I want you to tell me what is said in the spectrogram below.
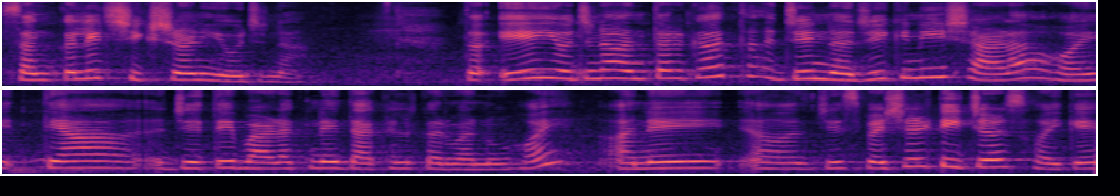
સંકલિત શિક્ષણ યોજના. તો એ યોજના અંતર્ગત જે નજીકની શાળા હોય, ત્યાં જે તે બાળકને દાખલ કરવાનું હોય અને જે સ્પેશિયલ ટીચર્સ હોય કે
